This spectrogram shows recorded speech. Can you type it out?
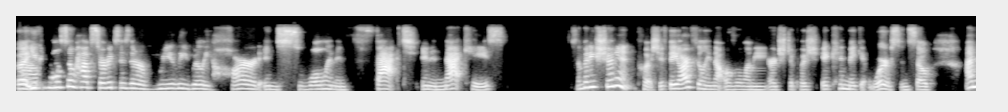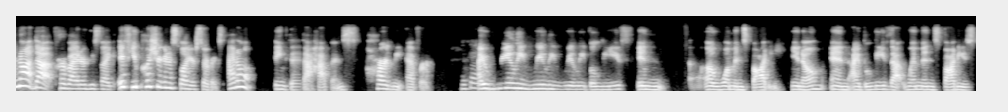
But wow. you can also have cervixes that are really, really hard and swollen and fat. And in that case, somebody shouldn't push. If they are feeling that overwhelming urge to push, it can make it worse. And so I'm not that provider who's like, if you push, you're going to swell your cervix. I don't think that that happens hardly ever. Okay. I really, really, really believe in a woman's body, you know, and I believe that women's bodies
